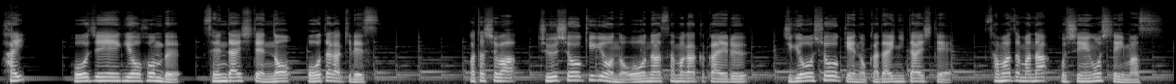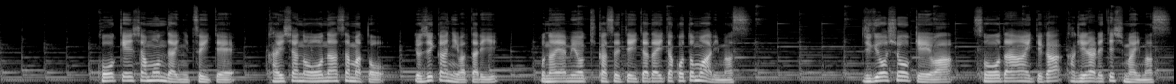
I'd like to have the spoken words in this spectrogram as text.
はい。法人営業本部仙台支店の大田垣です。私は中小企業のオーナー様が抱える事業承継の課題に対して様々なご支援をしています。後継者問題について会社のオーナー様と4時間にわたりお悩みを聞かせていただいたこともあります。事業承継は相談相手が限られてしまいます。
